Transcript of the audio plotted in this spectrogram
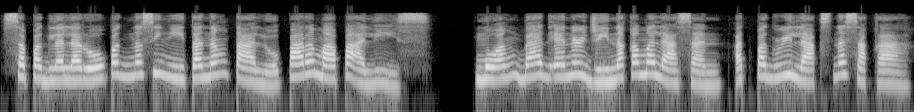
Sa paglalaro pag nasingitan ng talo para mapaalis mo ang bad energy na kamalasan, at pag-relax na saka.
